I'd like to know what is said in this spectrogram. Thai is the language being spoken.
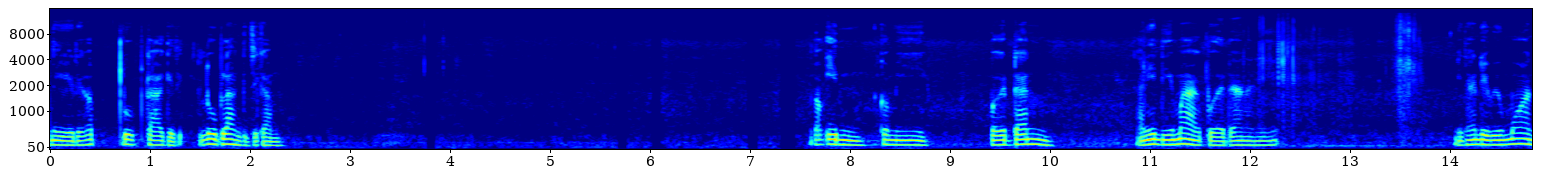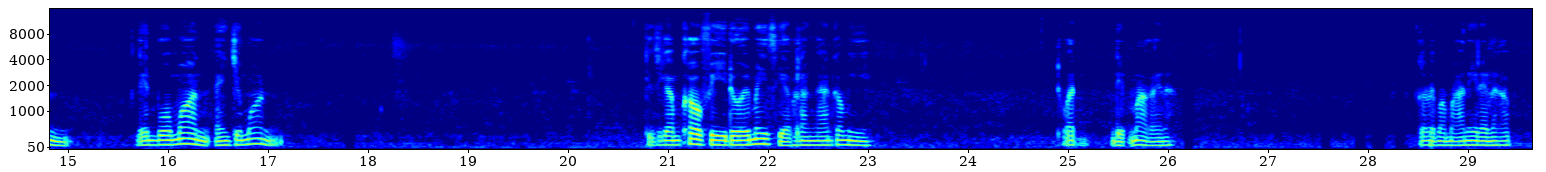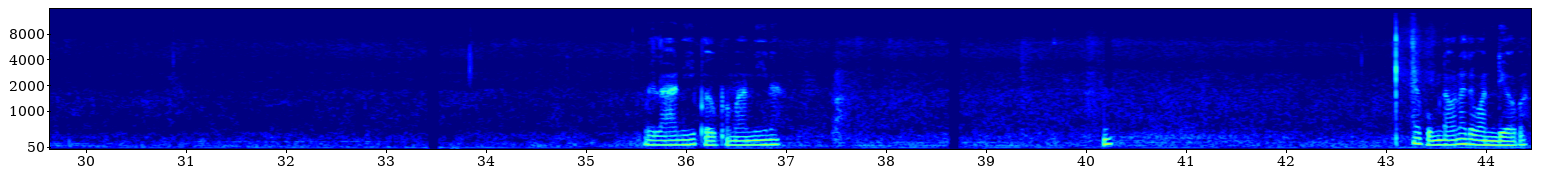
นี่เลยครับ รูปตากิจรูปร่างกิจกรรม ล็อกอินก็มีเปิดดัน อันนี้ดีมากเปิดดันอันนี้ มีทั้งเดวิลมอนเรนโบมอนแองเจมอน กิจกรรมเข้าฟรีโดยไม่เสียพลังงานก็มีถือว่าเด็ดมากเลยนะ ก็เลยประมาณนี้เลยนะครับ เวลานี้เปิดประมาณนี้นะ ให้ผมเดาน่าจะวันเดียวปะ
